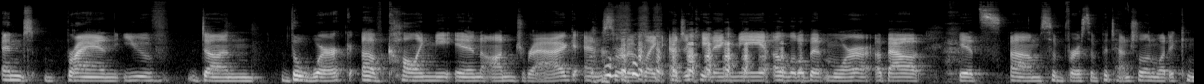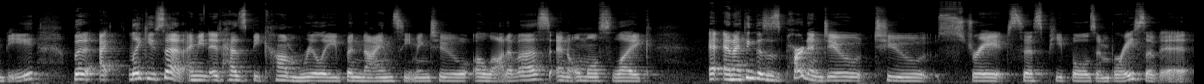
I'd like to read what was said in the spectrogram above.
and Brian, you've done the work of calling me in on drag and sort of like educating me a little bit more about its um, subversive potential and what it can be. But I, like you said, I mean, it has become really benign seeming to a lot of us and almost like and I think this is part and due to straight cis people's embrace of it.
